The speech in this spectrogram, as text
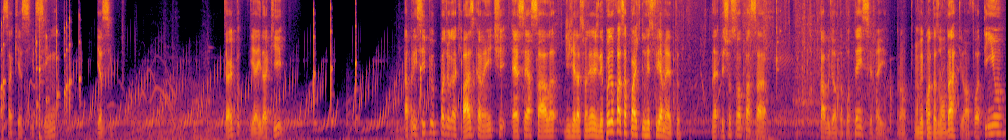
Passar aqui assim, assim e assim. Certo? E aí daqui... A princípio, pode jogar aqui. Basicamente, essa é a sala de geração de energia. Depois eu faço a parte do resfriamento. Né? Deixa eu só passar cabo de alta potência. Aí, pronto. Vamos ver quantas vão dar. Tirar uma fotinho.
